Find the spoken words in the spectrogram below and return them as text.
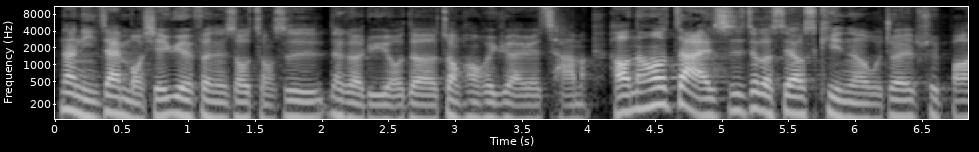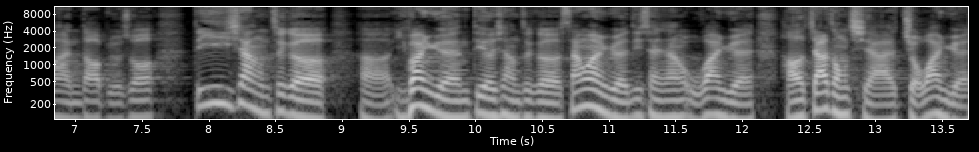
那你在某些月份的时候，总是那个旅游的状况会越来越差嘛。好，然后再来是这个 sales key 呢，我就会去包含到，比如说第一项这个呃一万元，第二项这个三万元，第三项五万元，好，加总起来九万元。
